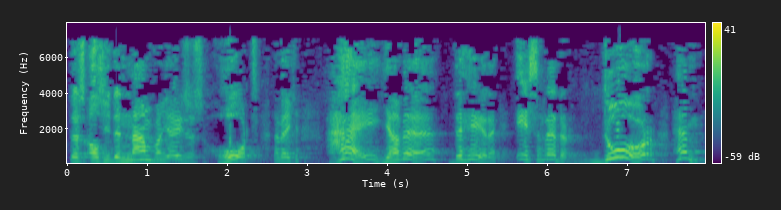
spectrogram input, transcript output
Dus als je de naam van Jezus hoort, dan weet je, Hij, Yahweh, de Heere, is redder. Door Hem.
